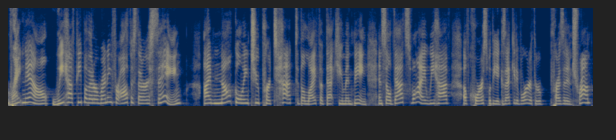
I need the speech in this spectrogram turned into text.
Right now, we have people that are running for office that are saying I'm not going to protect the life of that human being. And so that's why we have, of course, with the executive order through President Trump,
